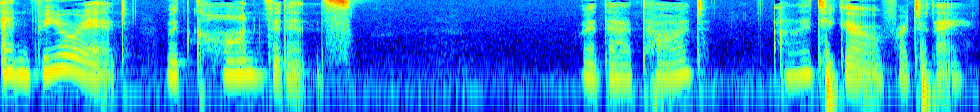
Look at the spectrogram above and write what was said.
and view it with confidence. With that thought, I'll let you go for today.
